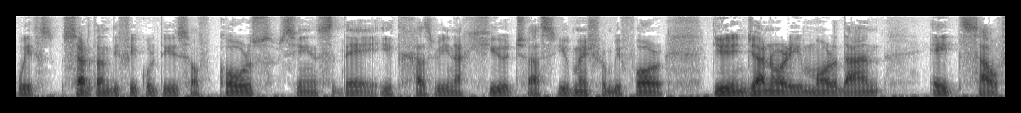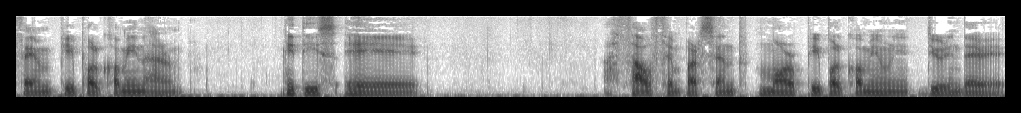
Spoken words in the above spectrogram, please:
with certain difficulties, of course, since it has been a huge, as you mentioned before, during January, more than 8,000 people coming, and it is a, a thousand percent more people coming during the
